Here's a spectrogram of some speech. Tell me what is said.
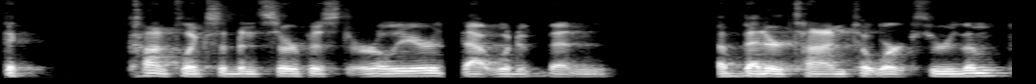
the conflicts have been surfaced earlier. That would have been a better time to work through them.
